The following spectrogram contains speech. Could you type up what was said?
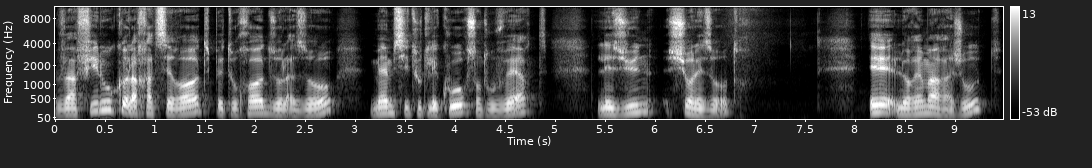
va filou kolachatserot petuchot zolazo, même si toutes les cours sont ouvertes les unes sur les autres. Et le Réma rajoute,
